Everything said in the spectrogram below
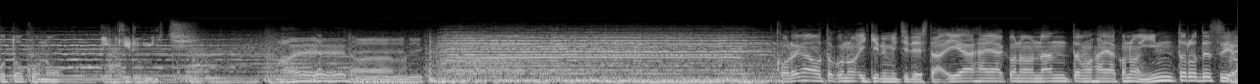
男の生きる道れが男の生きる道でした。いやはやこのなんともはやこのイントロですよ。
